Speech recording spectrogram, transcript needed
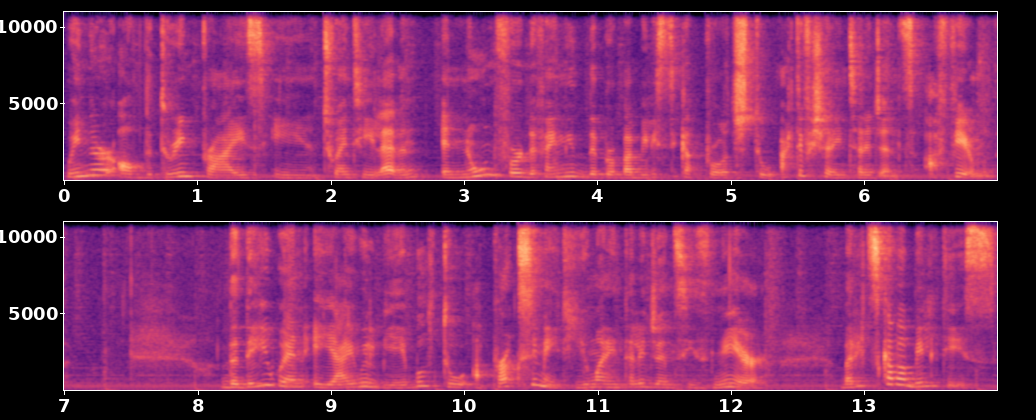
winner of the Turing Prize in 2011 and known for defending the probabilistic approach to artificial intelligence, affirmed The day when AI will be able to approximate human intelligence is near, but its capabilities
